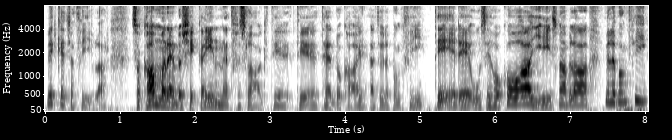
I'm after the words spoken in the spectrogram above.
vilket jag tvivlar, så kan man ändå skicka in ett förslag till, till teddokaj.yle.fi, t-e-d-o-c-h-k-a-j snabla yle.fi.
